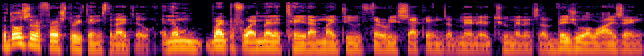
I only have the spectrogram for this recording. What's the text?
But those are the first three things that I do. And then right before I meditate, I might do 30 seconds, a minute, two minutes of visualizing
